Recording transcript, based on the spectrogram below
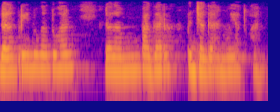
dalam perlindungan Tuhan, dalam pagar penjagaanmu ya Tuhan.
